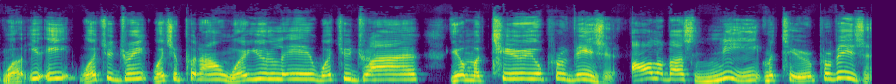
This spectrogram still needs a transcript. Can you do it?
what you eat, what you drink, what you put on, where you live, what you drive, your material provision. All of us need material provision,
